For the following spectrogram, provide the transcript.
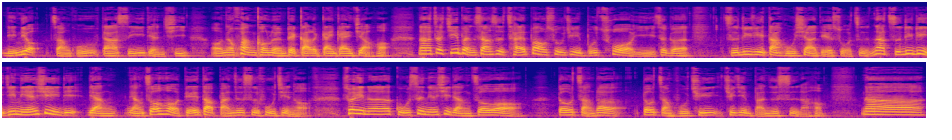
零六，涨幅达十一点七哦。那换空的人被嘎了该该叫哈。那这基本上是财报数据不错，以这个殖利率大幅下跌所致。那殖利率已经连续两两周后跌到百分之四附近哈，所以呢，股市连续两周哦都涨到都涨幅趋趋近百分之四了哈。那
